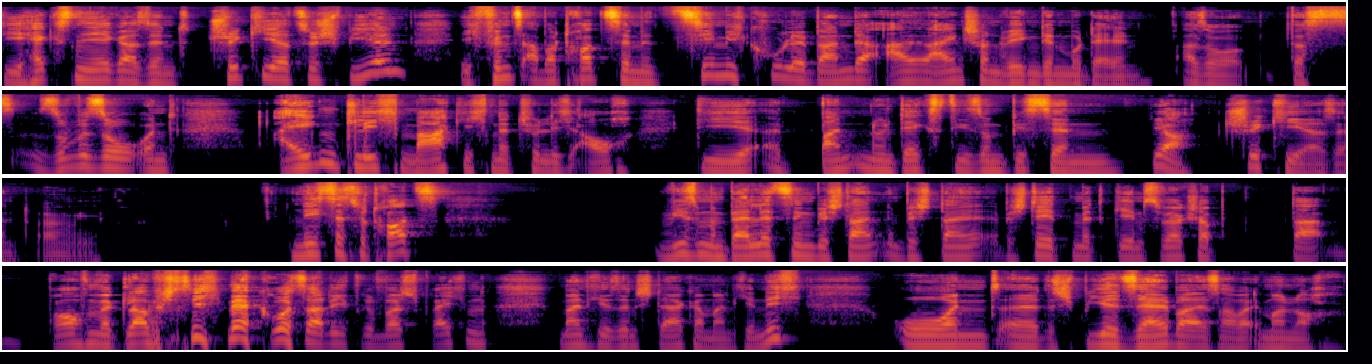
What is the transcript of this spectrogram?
Die Hexenjäger sind trickier zu spielen. Ich finde es aber trotzdem eine ziemlich coole Bande, allein schon wegen den Modellen. Also das sowieso. Und eigentlich mag ich natürlich auch die äh, Banden und Decks, die so ein bisschen, ja, trickier sind irgendwie. Nichtsdestotrotz, wie es mit Balancing bestand, besteht mit Games Workshop, da brauchen wir, glaube ich, nicht mehr großartig drüber sprechen. Manche sind stärker, manche nicht. Und äh, das Spiel selber ist aber immer noch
